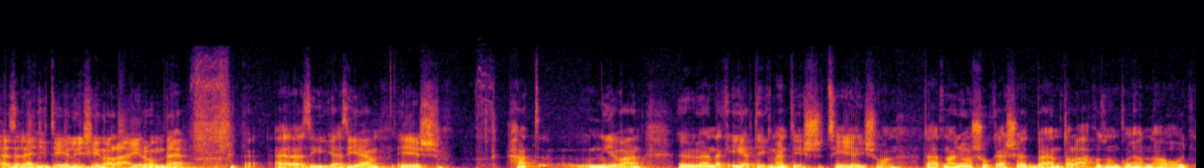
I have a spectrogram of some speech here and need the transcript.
ezzel együtt élni, és én aláírom, de ez, ez ilyen, és hát nyilván ennek értékmentés célja is van. Tehát nagyon sok esetben találkozunk olyannal, hogy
